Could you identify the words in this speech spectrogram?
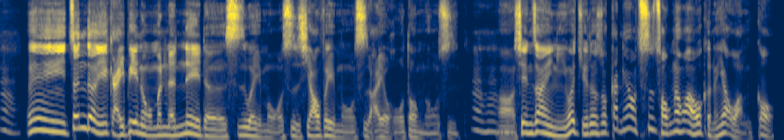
嗯，哎、真的也改变了我们人类的思维模式、消费模式，还有活动模式。嗯嗯，哦，现在你会觉得说，干你要吃虫的话，我可能要网购。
